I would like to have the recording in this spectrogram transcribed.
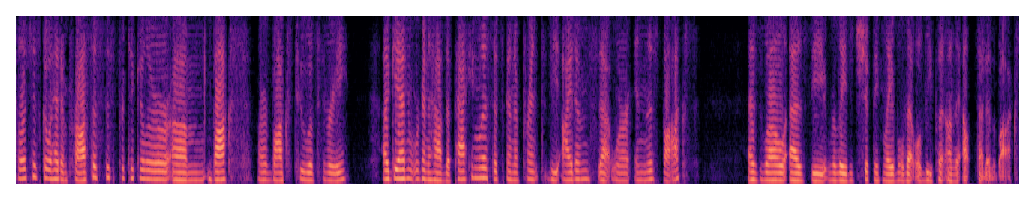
So let's just go ahead and process this particular um, box, or box two of three. Again, we're going to have the packing list that's going to print the items that were in this box, as well as the related shipping label that will be put on the outside of the box.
